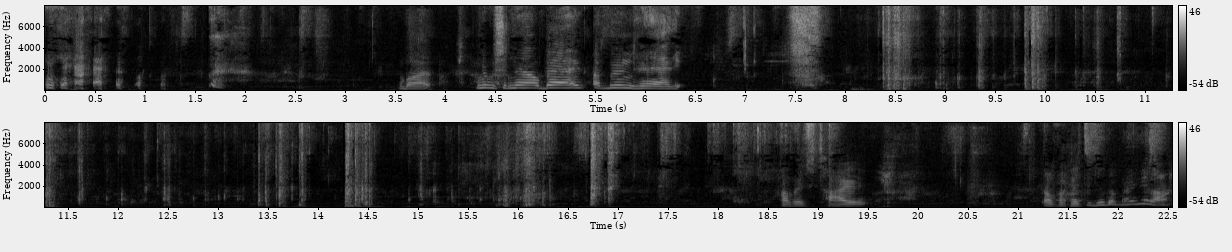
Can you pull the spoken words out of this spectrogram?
but new Chanel bag, I've been had it. Was tired. Don't forget to do the regular.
